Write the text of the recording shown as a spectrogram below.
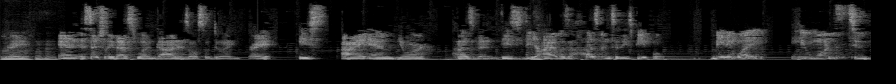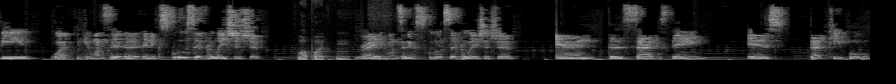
right? Mhm. And essentially, that's what God is also doing, right? He's, I am your husband. These, the, Yeah. I was a husband to these people. Meaning what? He wants to be what? He wants a, a, an exclusive relationship, Well put. Mm. right? He wants an exclusive relationship. And the saddest thing is that people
